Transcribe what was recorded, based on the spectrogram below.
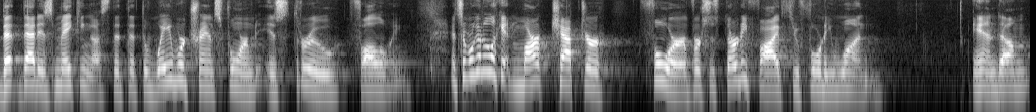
that, that is making us, that, that the way we're transformed is through following. And so we're going to look at Mark chapter 4, verses 35 through 41. And um,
